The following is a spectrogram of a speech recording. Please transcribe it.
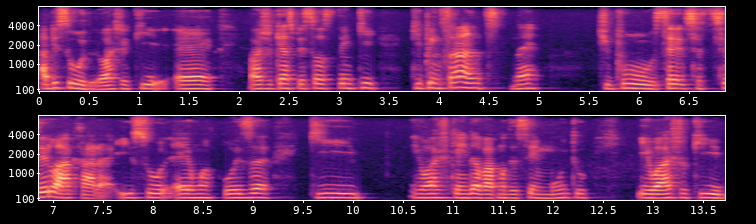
absurda. Eu acho que é, eu acho que as pessoas têm que que pensar antes, né? Tipo, sei, sei lá, cara, isso é uma coisa que eu acho que ainda vai acontecer muito eu acho que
